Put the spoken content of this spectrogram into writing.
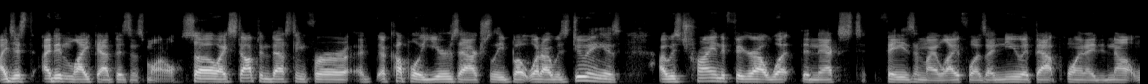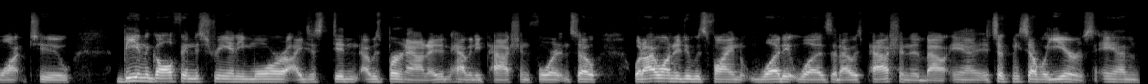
I just I didn't like that business model. So I stopped investing for a, a, couple of years actually. But what I was doing is I was trying to figure out what the next phase in my life was. I knew at that point I did not want to be in the golf industry anymore. I just didn't I was burnt out. I didn't have any passion for it. And so what I wanted to do was find what it was that I was passionate about. And it took me several years. And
